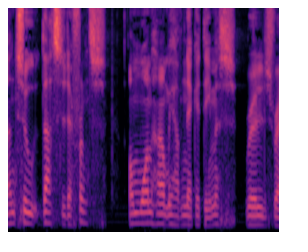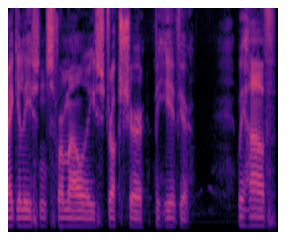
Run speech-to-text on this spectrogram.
and so that's the difference. On one hand, we have Nicodemus rules, regulations, formality, structure, behavior. We have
